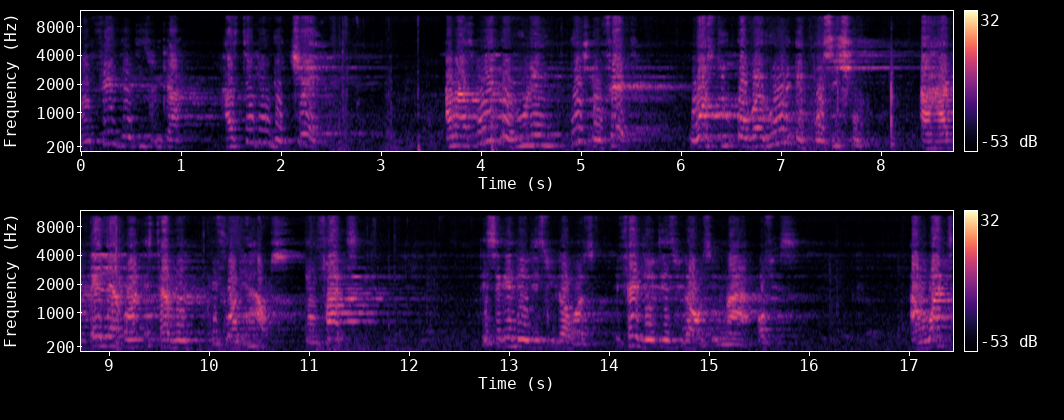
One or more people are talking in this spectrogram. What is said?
The first deputy speaker has taken the chair and has made a ruling which, in fact, was to overrule a position I had earlier on established before the House. In fact, the second deputy speaker was, the first deputy speaker was in my office. And what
